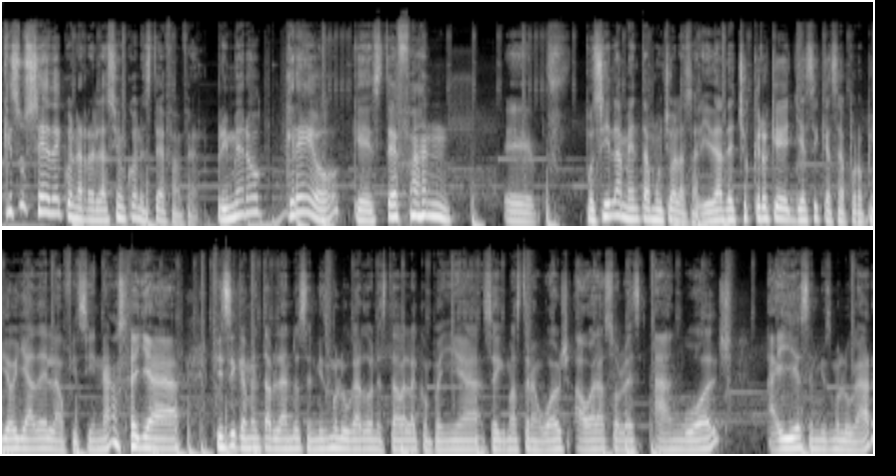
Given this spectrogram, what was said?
¿Qué sucede con la relación con Stefan Fer? Primero, creo que Stefan eh, pues sí lamenta mucho la salida. De hecho, creo que Jessica se apropió ya de la oficina. O sea, ya físicamente hablando es el mismo lugar donde estaba la compañía Segmaster and Walsh. Ahora solo es Ann Walsh. Ahí es el mismo lugar.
